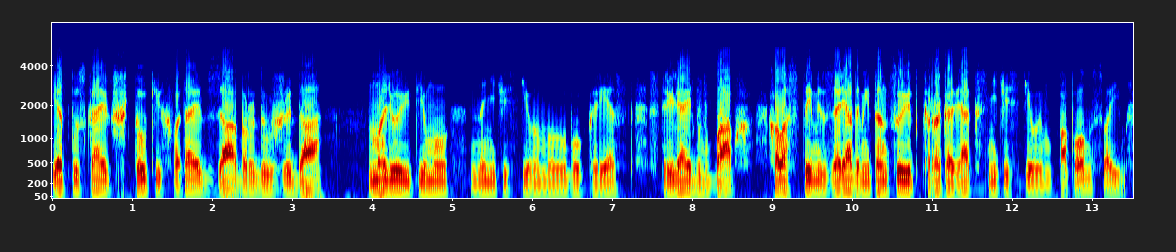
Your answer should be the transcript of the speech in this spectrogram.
и отпускают штуки, хватают за бороду жида, малюет ему на нечестивом лбу крест, стреляет в баб холостыми зарядами, танцует краковяк с нечестивым попом своим —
